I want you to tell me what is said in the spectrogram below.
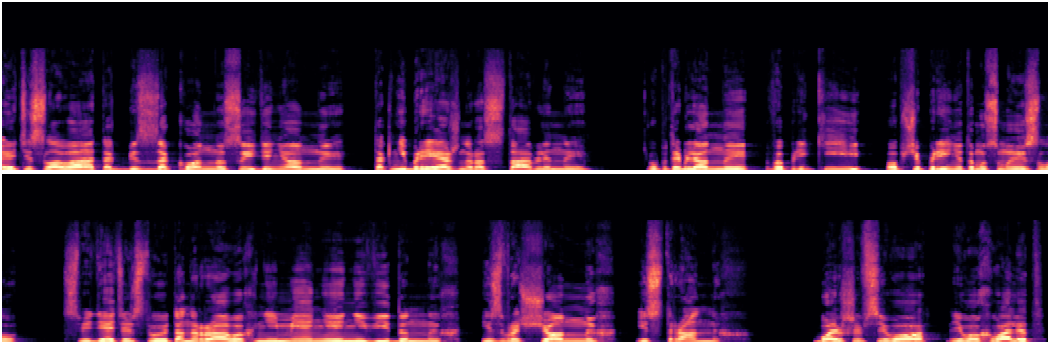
Эти слова, так беззаконно соединенные, так небрежно расставленные, употребленные вопреки общепринятому смыслу, свидетельствуют о нравах не менее невиданных, извращенных и странных. Больше всего его хвалят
